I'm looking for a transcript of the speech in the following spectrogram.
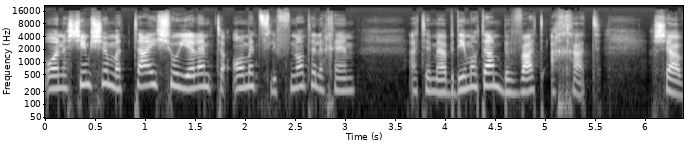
או אנשים שמתישהו יהיה להם את האומץ לפנות אליכם, אתם מאבדים אותם בבת אחת. עכשיו,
